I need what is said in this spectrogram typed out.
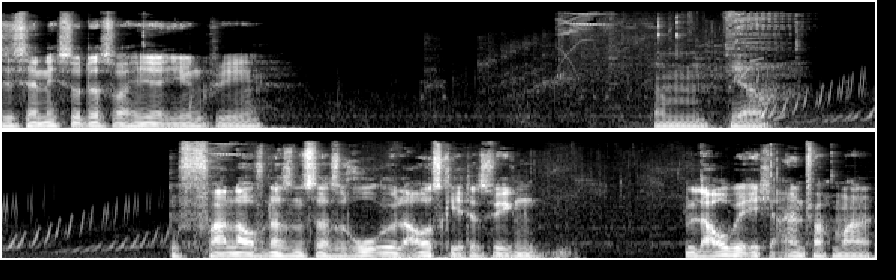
Es ist ja nicht so, dass wir hier irgendwie ähm, ja, Gefahr laufen, dass uns das Rohöl ausgeht. Deswegen glaube ich einfach mal,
